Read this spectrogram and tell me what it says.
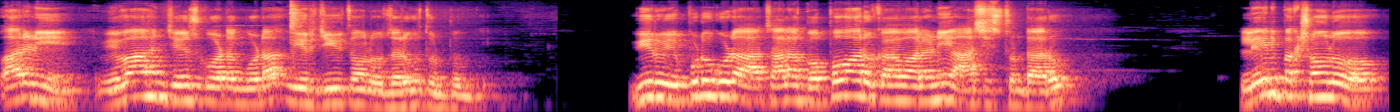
వారిని వివాహం చేసుకోవడం కూడా వీరి జీవితంలో జరుగుతుంటుంది. వీరు ఎప్పుడూ కూడా చాలా గొప్పవారు కావాలని ఆశిస్తుంటారు. లేని పక్షంలో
